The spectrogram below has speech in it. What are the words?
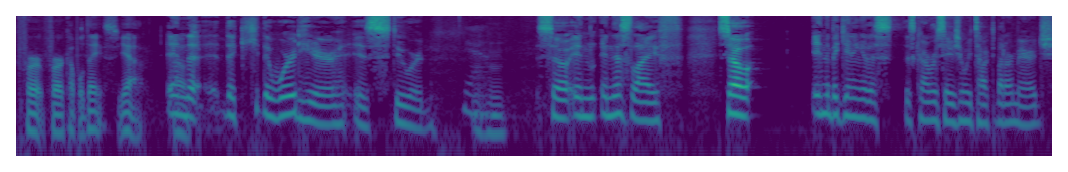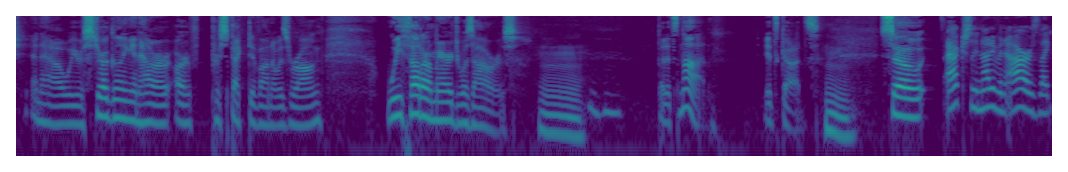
for for a couple days. Yeah. And That the the the word here is steward. Yeah. Mm-hmm. So in in this life, so in the beginning of this this conversation, we talked about our marriage and how we were struggling and how our, our perspective on it was wrong. We thought our marriage was ours, Hmm. But it's not. It's God's. Hmm. So Actually, not even ours. Like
